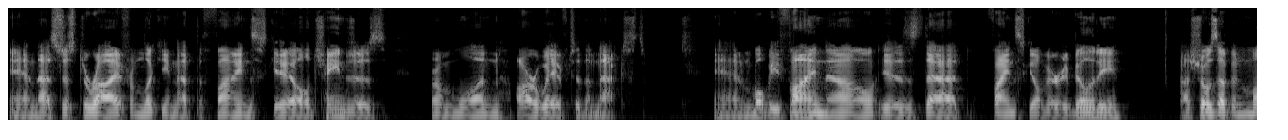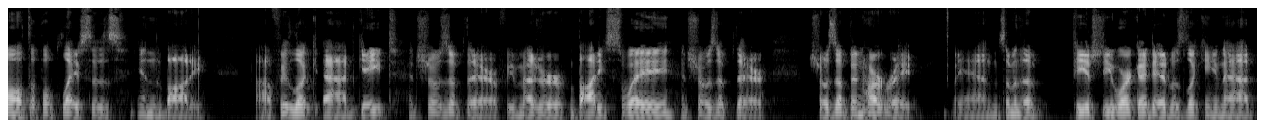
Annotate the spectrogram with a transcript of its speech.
And that's just derived from looking at the fine scale changes from one R wave to the next. And what we find now is that fine scale variability uh, shows up in multiple places in the body. Uh, if we look at gait, it shows up there. If we measure body sway, it shows up there. It shows up in heart rate. And some of the PhD work I did was looking at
